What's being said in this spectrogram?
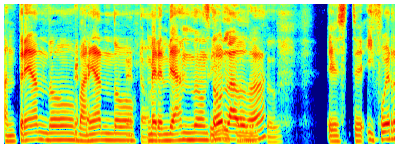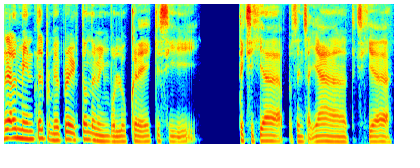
antreando, bareando, De todo. merendeando, en todos lados, ¿verdad? todo. Este, y fue realmente el primer proyecto donde me involucré que sí te exigía pues ensayar, te exigía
